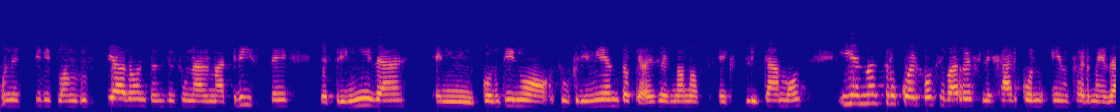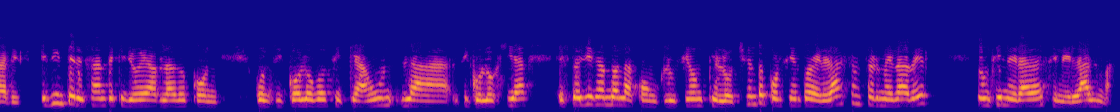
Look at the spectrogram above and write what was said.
un espíritu angustiado, entonces un alma triste, deprimida, en continuo sufrimiento que a veces no nos explicamos y en nuestro cuerpo se va a reflejar con enfermedades. Es interesante que yo he hablado con, con psicólogos y que aún la psicología está llegando a la conclusión que el 80% de las enfermedades son generadas en el alma.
